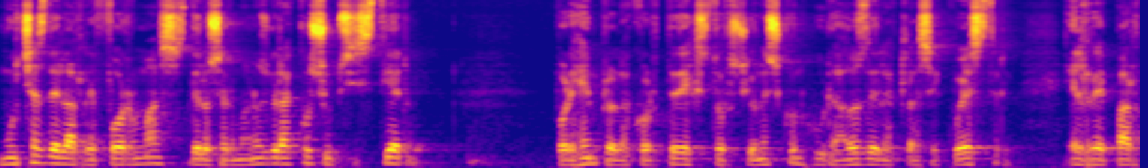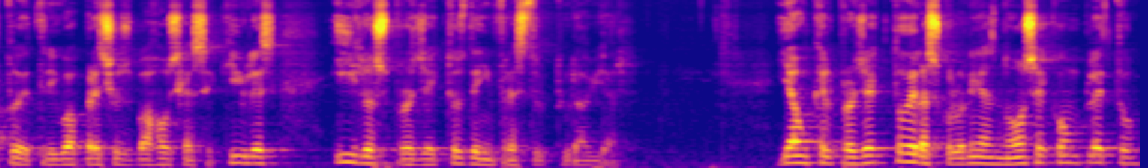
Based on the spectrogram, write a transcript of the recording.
muchas de las reformas de los hermanos Graco subsistieron. Por ejemplo, la corte de extorsiones con jurados de la clase ecuestre, el reparto de trigo a precios bajos y asequibles y los proyectos de infraestructura vial. Y aunque el proyecto de las colonias no se completó,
